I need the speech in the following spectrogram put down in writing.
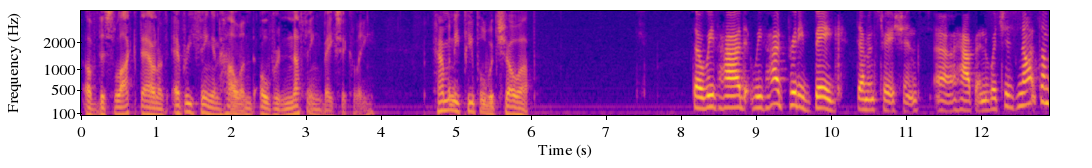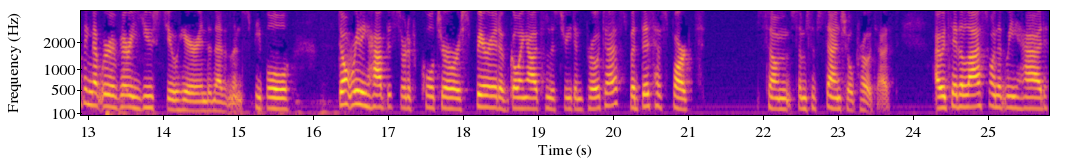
of this lockdown of everything in Holland over nothing, basically, how many people would show up? So we've had we've had pretty big demonstrations uh, happen, which is not something that we're very used to here in the Netherlands. People don't really have this sort of culture or spirit of going out on the street and protest, but this has sparked some some substantial protest. I would say the last one that we had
